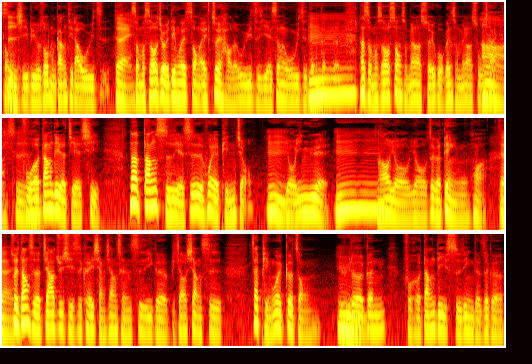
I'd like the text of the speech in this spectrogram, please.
东西。比如说我们刚刚提到乌鱼子，对，什么时候就一定会送哎最好的乌鱼子、野生的乌鱼子等等的。那什么时候送什么样的水果跟什么样的蔬菜，是符合当地的节气。那当时也是会品酒，嗯，有音乐，嗯，然后有有这个电影文化，对，所以当时的家居其实可以想象成是一个比较像是在品味各种。娱乐跟符合当地时令的这个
